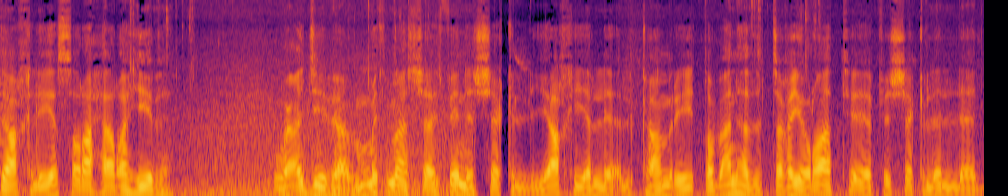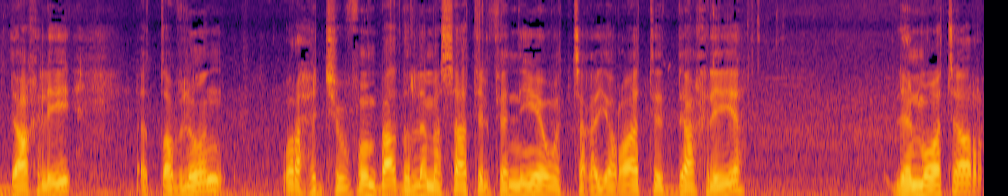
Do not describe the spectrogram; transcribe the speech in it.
داخلية صراحة رهيبة وعجيبة. مثل ما شايفين الشكل يا أخي الكامري طبعا هذه التغيرات في الشكل الداخلي الطبلون. وراح تشوفون بعض اللمسات الفنية والتغيرات الداخلية للموتر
